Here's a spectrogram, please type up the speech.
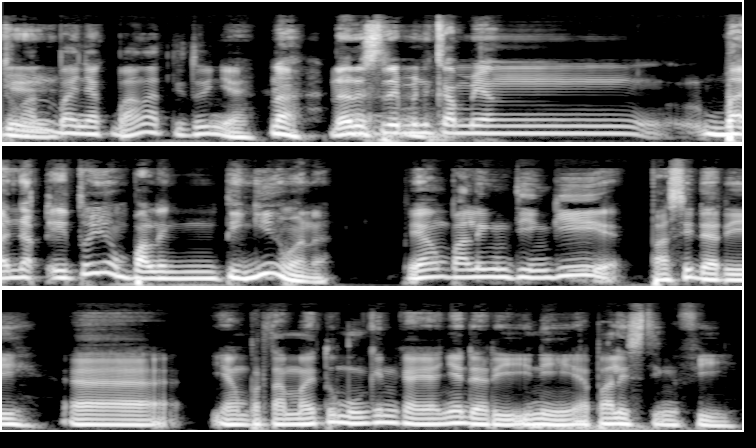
Itu Oke. kan banyak banget itunya. Nah, dari stream income yang banyak itu yang paling tinggi yang mana? Yang paling tinggi pasti dari eh, yang pertama itu mungkin kayaknya dari ini apa listing fee.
